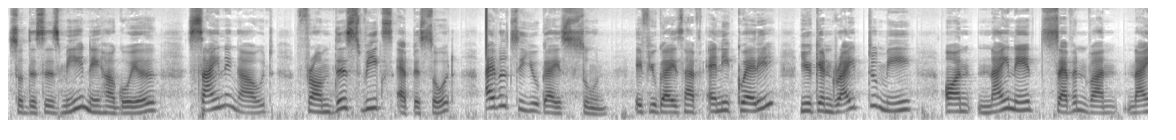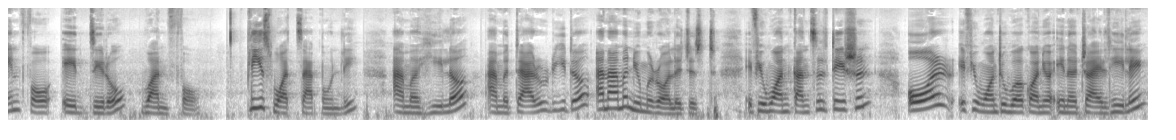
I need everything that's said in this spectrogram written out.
So, this is me, Neha Goyal, signing out from this week's episode. I will see you guys soon. If you guys have any query, you can write to me on 9871948014. Please WhatsApp only. I'm a healer, I'm a tarot reader, and I'm a numerologist. If you want consultation or if you want to work on your inner child healing,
